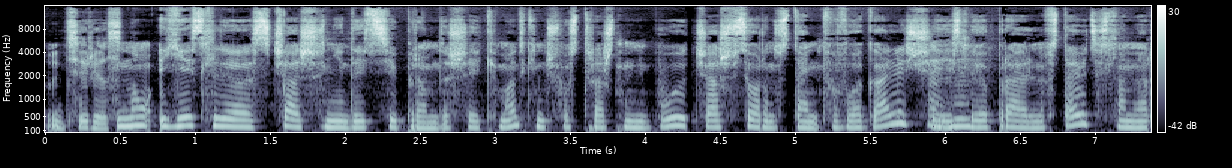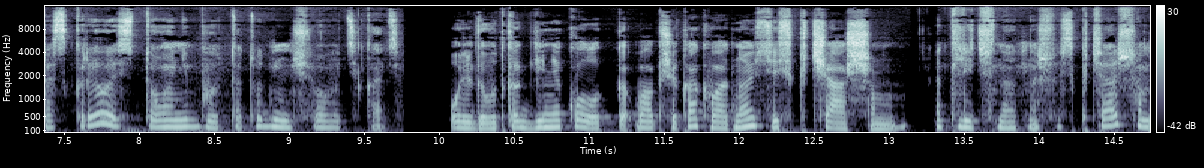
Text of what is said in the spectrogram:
Интересно. Ну, если с чаши не дойти прям до шейки матки, ничего страшного не будет. Чаша все равно встанет во влагалище. Мгм. Если ее правильно вставить, если она раскрылась, то не будет оттуда ничего вытекать. Ольга, вот как гинеколог, вообще как вы относитесь к чашам? Отлично отношусь к чашам.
